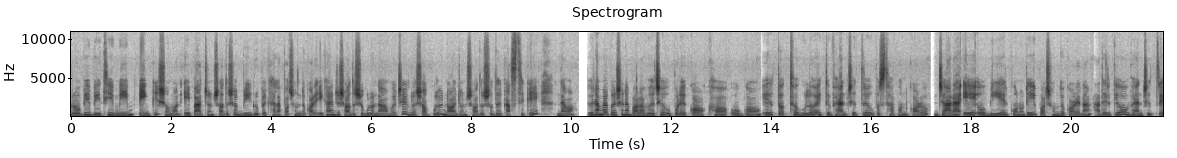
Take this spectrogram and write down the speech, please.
রবি, বিথি, মিম, পেঙ্কি, সুমন। এই পাঁচজন সদস্য বি গ্রুপের খেলা পছন্দ করে। এখানে যে সদস্যগুলো নেওয়া হয়েছে, এগুলো সবগুলো নয়জন সদস্যদের কাছ থেকেই নেওয়া। দুই নম্বর কোয়েশনে বলা হয়েছে, উপরে ক, খ ও গ এর তথ্যগুলো একটি ভ্যান চিত্রে উপস্থাপন করো। যারা এ ও বি এর কোনোটি পছন্দ করে না, তাদেরকেও ভ্যান চিত্রে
